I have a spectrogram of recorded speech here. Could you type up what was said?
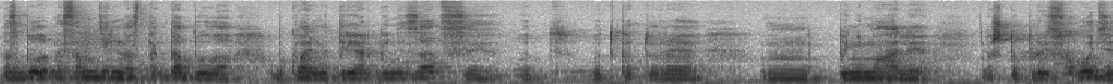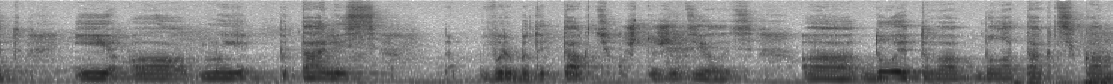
У нас было, на самом деле, у нас тогда было буквально три организации, вот, вот, которые м, понимали, что происходит, и а, мы пытались выработать тактику, что же делать. А, до этого была тактика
